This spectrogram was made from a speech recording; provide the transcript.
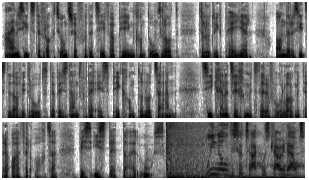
Einerseits der Fraktionschef der CVP im Kantonsrat, der Ludwig Peyer, andererseits der David Roth, der Präsident der SP Kanton Luzern. Sie kennen sich mit dieser Vorlage, mit der AFR 18 bis ins Detail aus. We know this attack was carried out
